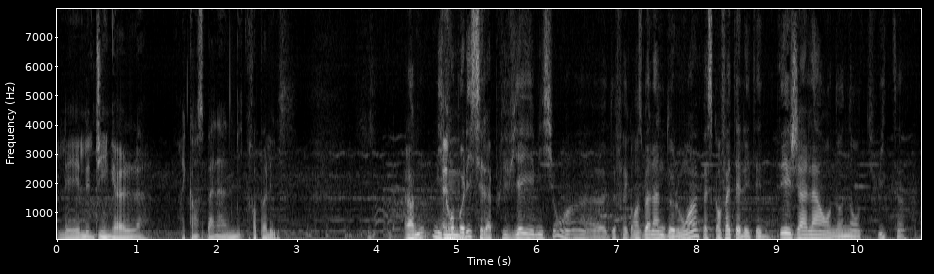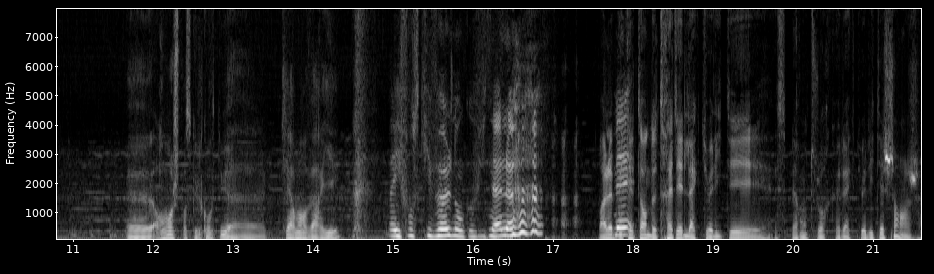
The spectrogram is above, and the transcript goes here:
les, les jingles, fréquence banane, Micropolis. Alors, Micropolis, c'est la plus vieille émission hein, euh, de Fréquence Banane de loin, parce qu'en fait, elle était déjà là en 98. Euh, en revanche, je pense que le contenu a clairement varié. Bah, ils font ce qu'ils veulent, donc au final. Bon, le Mais- but étant de traiter de l'actualité, espérons toujours que l'actualité change.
